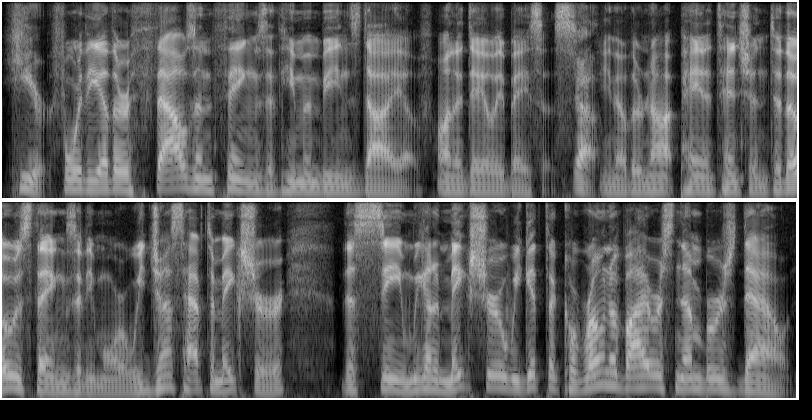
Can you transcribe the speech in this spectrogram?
here. For the other thousand things that human beings die of on a daily basis. Yeah. You know, they're not paying attention to those things anymore. We just have to make sure the scene, we got to make sure we get the coronavirus numbers down.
